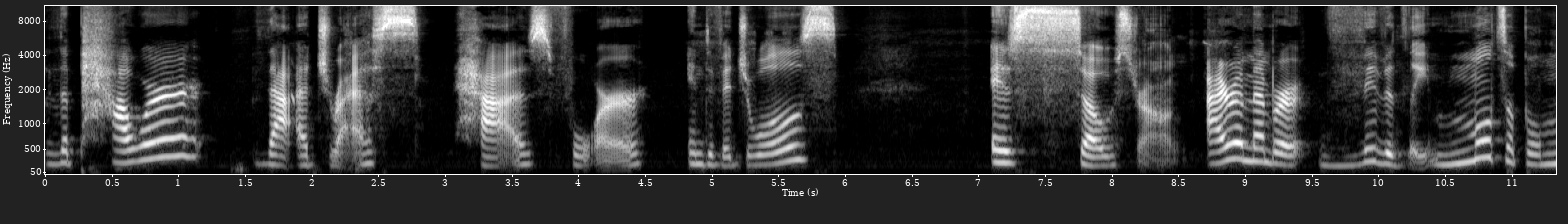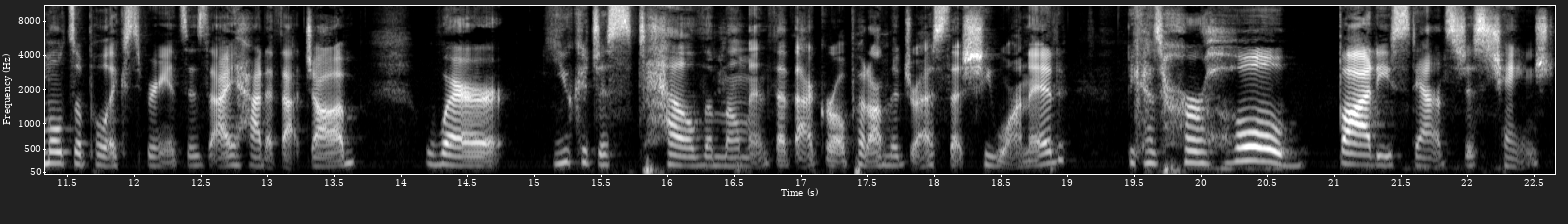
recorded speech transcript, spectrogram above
the power that a dress has for individuals is so strong. I remember vividly multiple, multiple experiences that I had at that job where you could just tell the moment that that girl put on the dress that she wanted because her whole body stance just changed.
